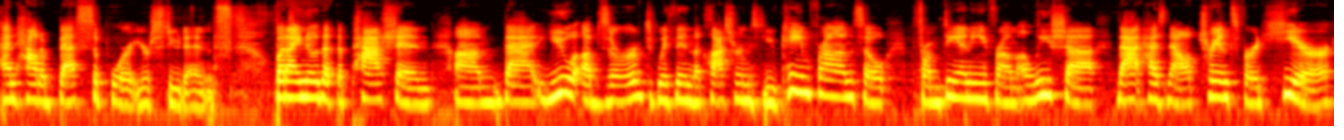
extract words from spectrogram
and how to best support your students. But I know that the passion um, that you observed within the classrooms you came from, so from Danny, from Alicia, that has now transferred here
